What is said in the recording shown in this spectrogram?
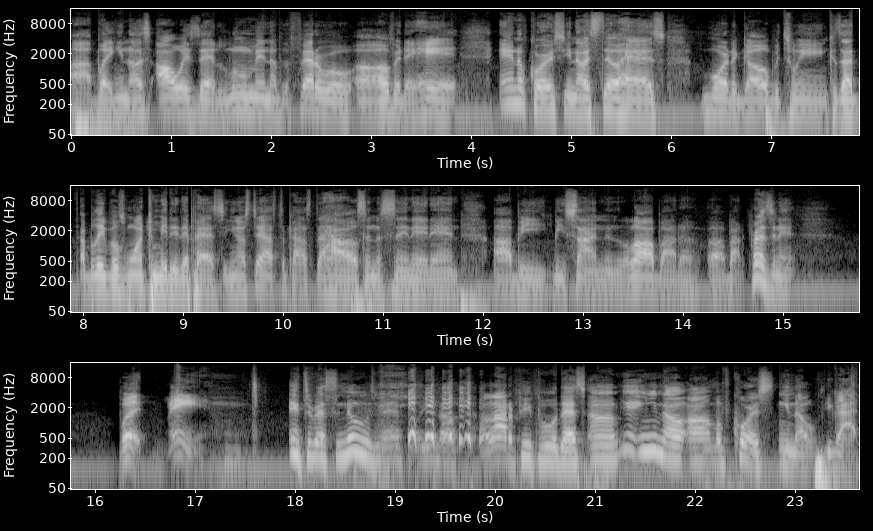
uh, but you know it's always that looming of the federal uh, over their head. And of course, you know it still has more to go between because I, I believe it was one committee that passed it. You know, still has to pass the House and the Senate and uh, be be signed into the law by the uh, by the president. But man, interesting news, man. So, you know, a lot of people that's um, yeah, you know, um, of course, you know, you got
